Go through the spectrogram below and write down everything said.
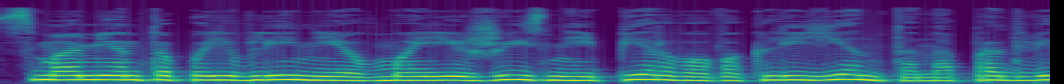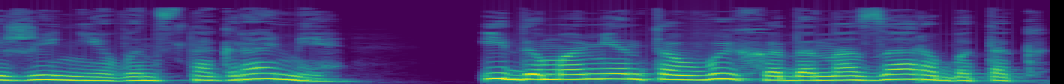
С момента появления в моей жизни первого клиента на продвижение в Инстаграме и до момента выхода на заработок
